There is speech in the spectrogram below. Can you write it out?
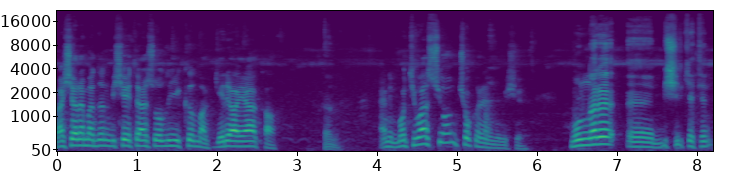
Başaramadığın bir şey ters oldu yıkılmak. Geri ayağa kalk. Tabii. Yani motivasyon çok önemli bir şey. Bunları e, bir şirketin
